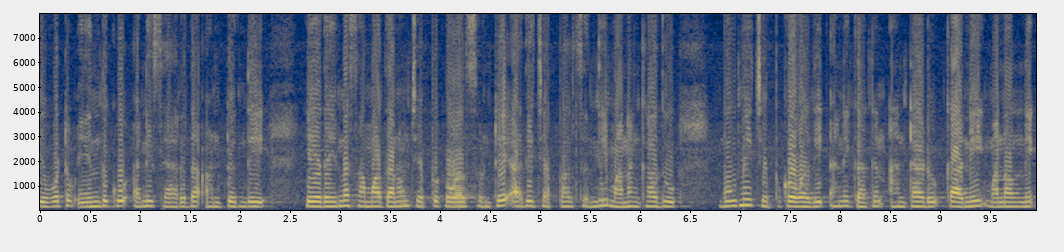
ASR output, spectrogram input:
ఇవ్వటం ఎందుకు అని శారద అంటుంది. ఏదైనా సమాధానం చెప్పుకోవాల్సి ఉంటే అది చెప్పాల్సింది మనం కాదు. భూమి చెప్పుకోవాలి అని గగన్ అంటాడు. కానీ మనల్ని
